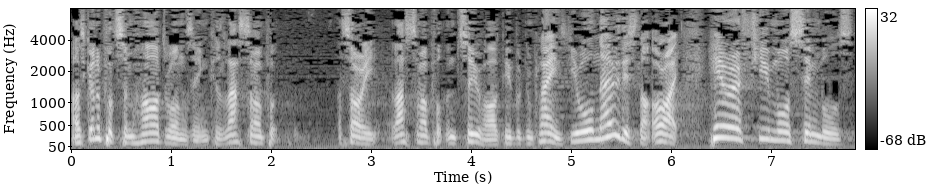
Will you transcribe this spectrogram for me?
was going to put some hard ones in because last time I put, sorry, last time I put them too hard, people complained. You all know this lot. All right, here are a few more symbols.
